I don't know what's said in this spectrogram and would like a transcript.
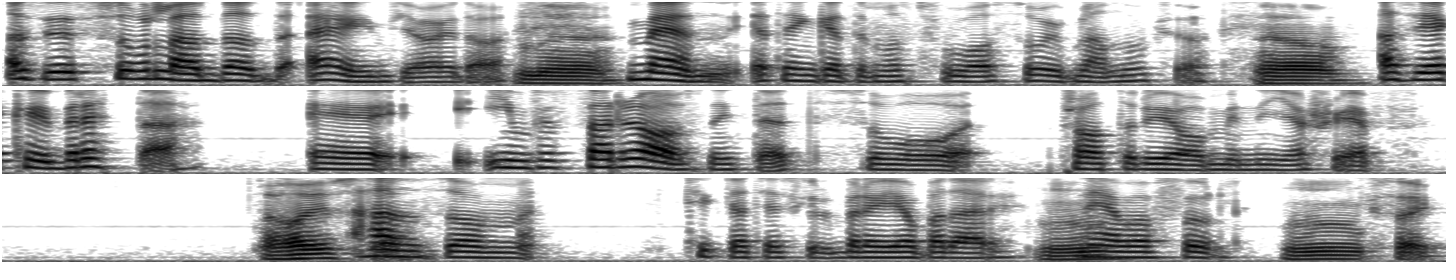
Alltså så laddad är inte jag idag. nej, Men jag tänker att det måste få vara så ibland också. ja, Alltså jag kan ju berätta. Eh, inför förra avsnittet så pratade jag om min nya chef. ja just det Han som tyckte att jag skulle börja jobba där Mm. när jag var full. mm, Exakt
